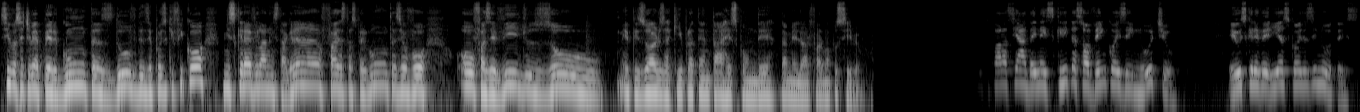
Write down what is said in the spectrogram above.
Se você tiver perguntas, dúvidas depois do que ficou, me escreve lá no Instagram, faz as suas perguntas, eu vou ou fazer vídeos ou episódios aqui para tentar responder da melhor forma possível. Tu fala assim: "Ah, daí na escrita só vem coisa inútil". Eu escreveria as coisas inúteis.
